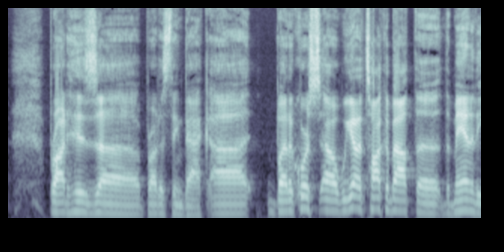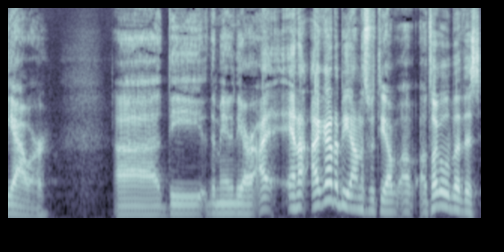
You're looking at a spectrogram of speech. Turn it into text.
brought his uh, brought his thing back. Uh, but of course, uh, we got to talk about the the man of the hour uh, the the man of the hour. I, and I, I got to be honest with you. I'll, I'll, talk a little bit about this.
